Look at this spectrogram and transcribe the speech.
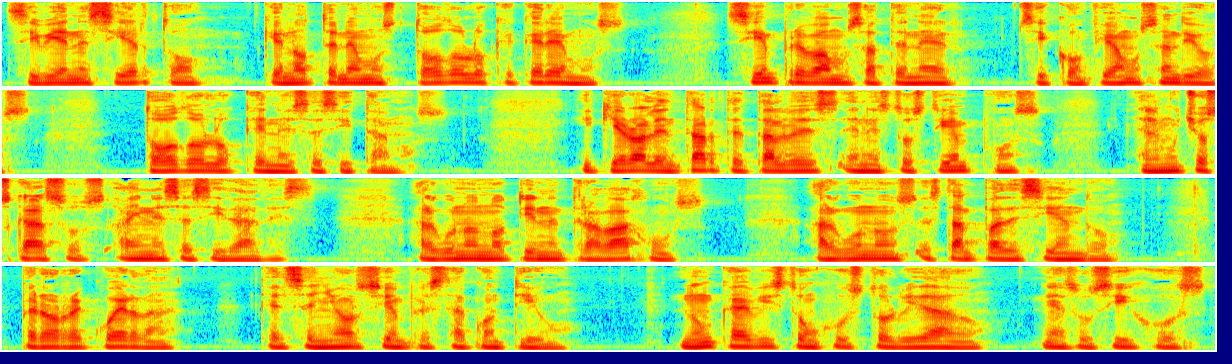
Si bien es cierto que no tenemos todo lo que queremos, siempre vamos a tener, si confiamos en Dios, todo lo que necesitamos. Y quiero alentarte tal vez en estos tiempos. En muchos casos hay necesidades. Algunos no tienen trabajos. Algunos están padeciendo. Pero recuerda que el Señor siempre está contigo. Nunca he visto a un justo olvidado, ni a sus hijos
